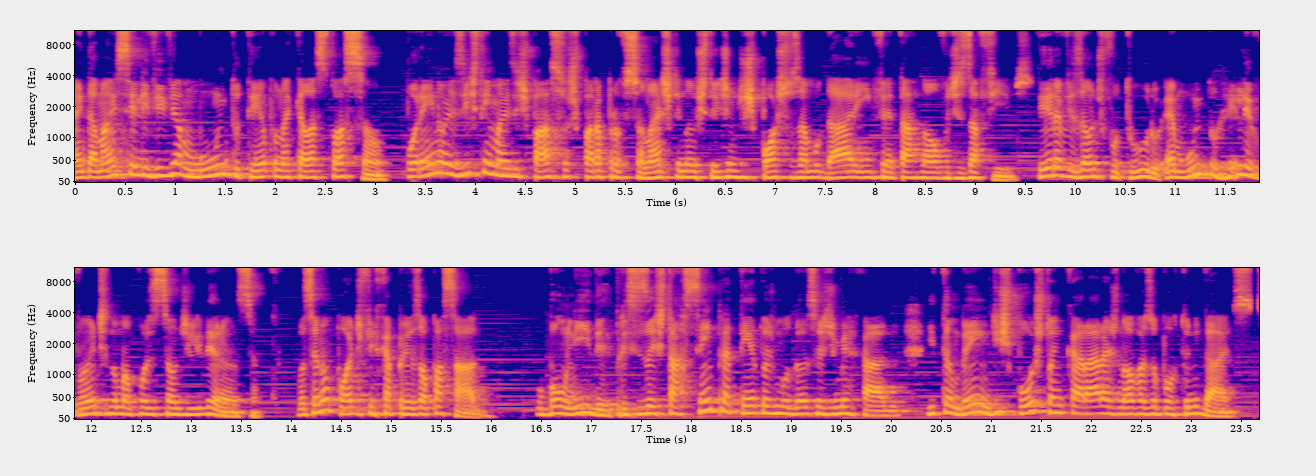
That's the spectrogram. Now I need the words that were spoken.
ainda mais se ele vive há muito tempo naquela situação. Porém, não existem mais espaços para profissionais que não estejam dispostos a mudar e enfrentar novos desafios. Ter a visão de futuro é muito relevante numa posição de liderança. Você não pode ficar preso ao passado. O bom líder precisa estar sempre atento às mudanças de mercado e também disposto a encarar as novas oportunidades.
